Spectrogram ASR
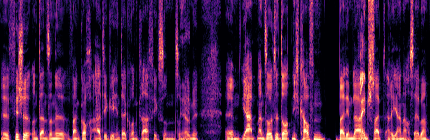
äh, Fische und dann so eine Van Gogh-artige Hintergrundgrafik, so ein, so ein Ja. Himmel. Ähm, ja, man sollte dort nicht kaufen bei dem Laden, Ein- schreibt Ariane auch selber.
